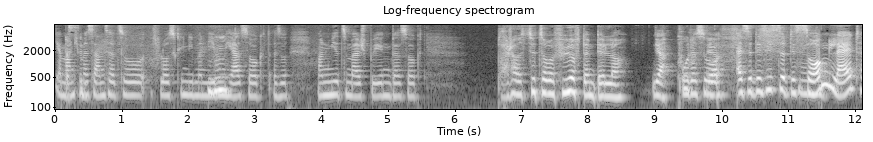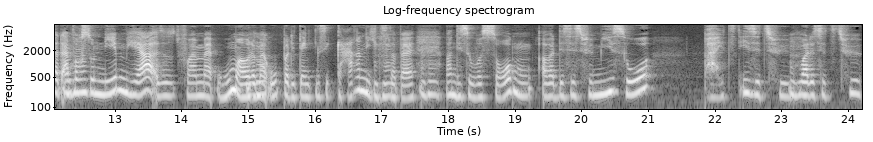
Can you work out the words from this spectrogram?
Ja, manchmal sind- es halt so Floskeln, die man nebenher sagt. Also, wenn mir zum Beispiel irgendwer sagt, boah, da hast du jetzt aber viel auf deinem Teller. Ja, puh, Oder so. Ja. Mhm. Also, das ist so, das sagen Leute halt einfach so nebenher. Also, vor allem meine Oma oder Mhm. mein Opa, die denken sich gar nichts dabei, wenn die sowas sagen. Aber das ist für mich so, boah, jetzt ist jetzt viel. Mhm. War das jetzt viel?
